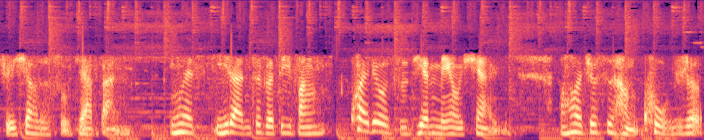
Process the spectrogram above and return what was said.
学校的暑假班，因为宜兰这个地方快六十天没有下雨，然后就是很酷热。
